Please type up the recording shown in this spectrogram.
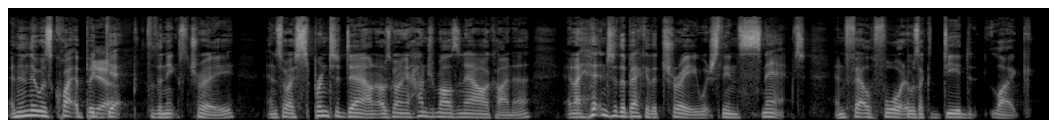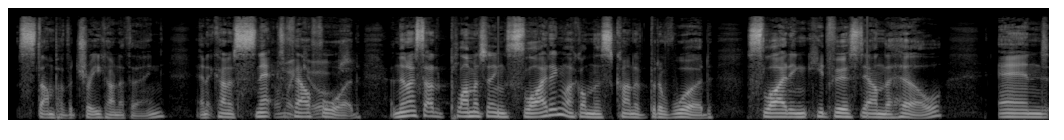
And then there was quite a big Yeah. gap for the next tree, and so I sprinted down. I was going 100 miles an hour, kind of, and I hit into the back of the tree, which then snapped and fell forward. It was like a dead, like stump of a tree kind of thing, and it kind of snapped, Oh fell gosh. forward, and then I started plummeting, sliding like on this kind of bit of wood, sliding headfirst down the hill, and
